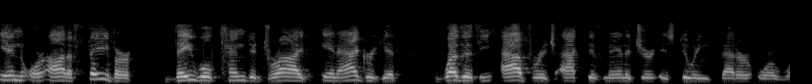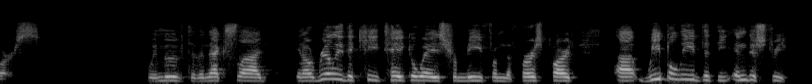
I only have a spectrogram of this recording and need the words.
in or out of favor, they will tend to drive in aggregate whether the average active manager is doing better or worse. If we move to the next slide, you know, really the key takeaways from me from the first part, uh, we believe that the industry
